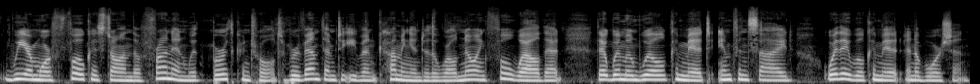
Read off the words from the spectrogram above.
we are more focused on the front end with birth control to prevent them to even coming into the world, knowing full well that, that women will commit infanticide or they will commit an abortion.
